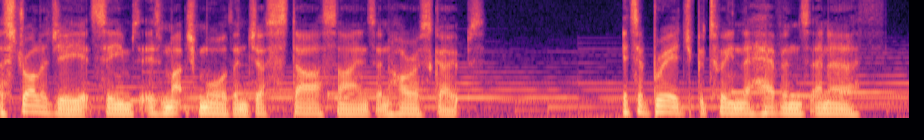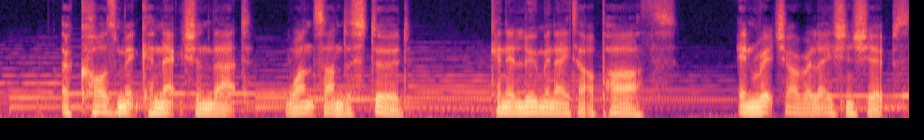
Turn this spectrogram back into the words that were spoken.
Astrology, it seems, is much more than just star signs and horoscopes. It's a bridge between the heavens and earth, a cosmic connection that, once understood, can illuminate our paths, enrich our relationships,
